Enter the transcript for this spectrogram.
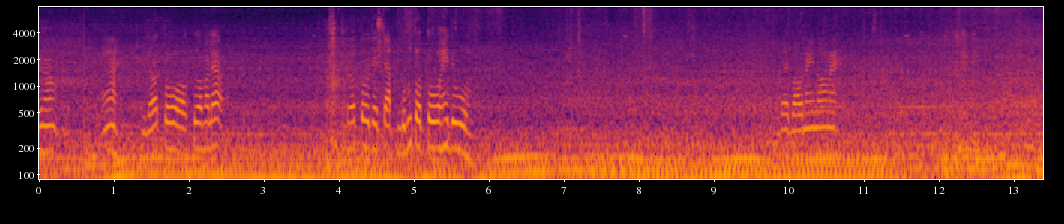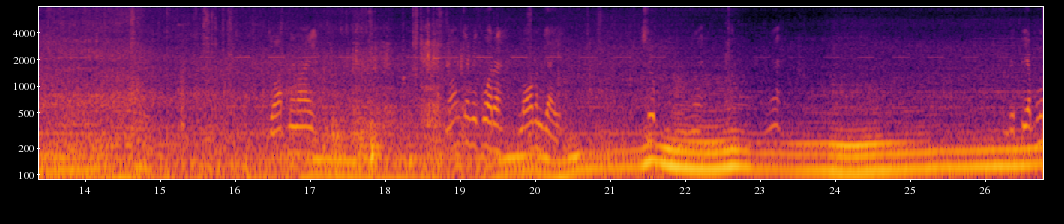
พี่น้องอะพี่ล้อโตออกตัวมาแล้วพี่ล้อโตจะจัดหลุมโตๆให้ดู ได้เบาในน้องนะยอดหน่อยๆน้องแกไม่กลัวเลยล้อมันใหญ่ชึบเนี่ยเนี่ยเดี๋ยวเปรียบหมู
